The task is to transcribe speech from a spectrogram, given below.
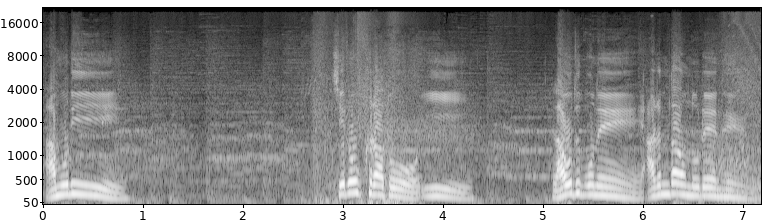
아무리 찌로크라도 이 라우드본의 아름다운 노래는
